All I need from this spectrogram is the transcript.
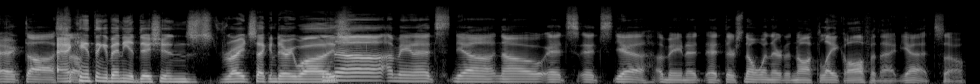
And, uh, I can't think of any additions, right, secondary wise. No, I mean it's yeah, no, it's it's yeah. I mean, it, it, there's no one there to knock Lake off of that yet. So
